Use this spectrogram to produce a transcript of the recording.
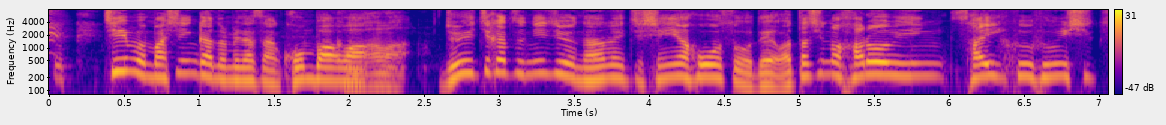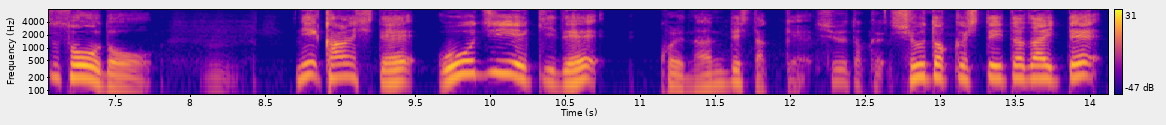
チームマシンガンの皆さん、こんばんは。こんばんは11月27日深夜放送で、私のハロウィン財布紛失騒動に関して、王子駅で、これ何でしたっけ？習得。習得していただいて、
